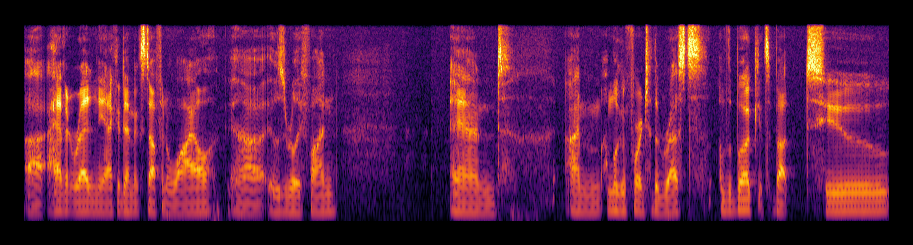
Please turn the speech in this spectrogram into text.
Uh, I haven't read any academic stuff in a while. Uh, it was really fun, and I'm I'm looking forward to the rest of the book. It's about two,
